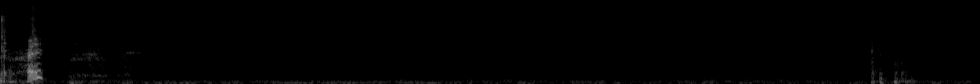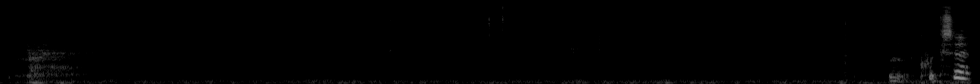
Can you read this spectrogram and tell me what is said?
All right. Quick set.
